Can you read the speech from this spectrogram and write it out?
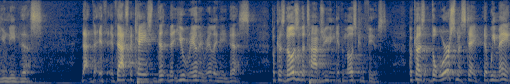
you need this. That, that if, if that's the case, th- that you really, really need this. Because those are the times where you can get the most confused. Because the worst mistake that we make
